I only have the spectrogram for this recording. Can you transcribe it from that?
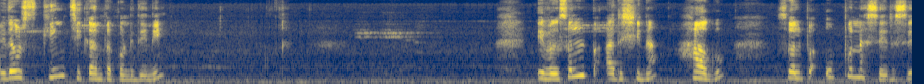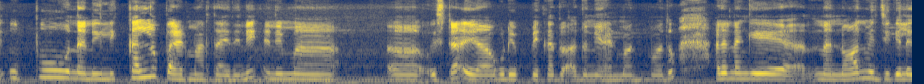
ವಿದೌಟ್ ಸ್ಕಿನ್ ಚಿಕನ್ ತಗೊಂಡಿದ್ದೀನಿ ಇವಾಗ ಸ್ವಲ್ಪ ಅರಿಶಿನ ಹಾಗೂ ಸ್ವಲ್ಪ ಉಪ್ಪನ್ನು ಸೇರಿಸಿ, ಉಪ್ಪು ನಾನು ಇಲ್ಲಿ ಕಲ್ಲುಪ್ಪು ಆ್ಯಡ್ ಮಾಡ್ತಾ ಇದ್ದೀನಿ. ನಿಮ್ಮ ಇಷ್ಟ ಹುಡಿ ಉಪ್ಪು ಬೇಕಾದರೂ ಅದನ್ನು ಆ್ಯಡ್ ಮಾಡ್ಬೋದು. ಆದರೆ ನನಗೆ ನಾನು ನಾನ್ ವೆಜ್ಜಿಗೆಲ್ಲ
